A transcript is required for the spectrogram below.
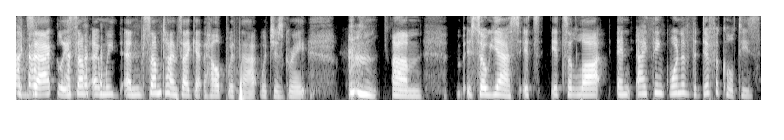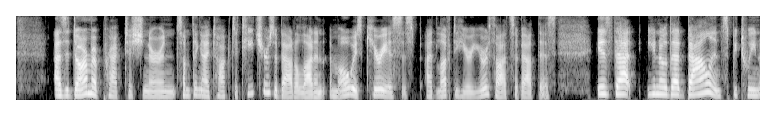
exactly. Some and we and sometimes I get help with that, which is great. um, so yes, it's it's a lot, and I think one of the difficulties as a Dharma practitioner and something I talk to teachers about a lot, and I'm always curious, I'd love to hear your thoughts about this, is that, you know, that balance between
